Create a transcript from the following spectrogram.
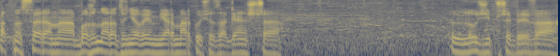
Atmosfera na bożonarodzeniowym jarmarku się zagęszcza. Ludzi przybywa.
